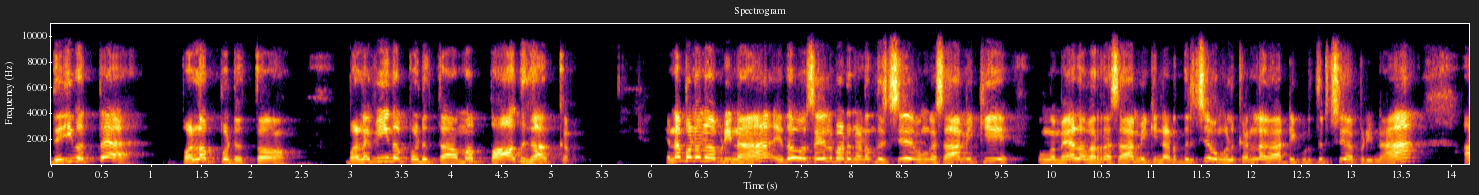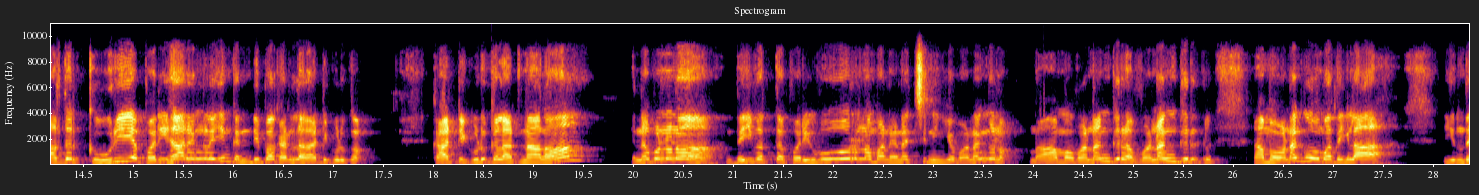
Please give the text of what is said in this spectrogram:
தெய்வத்தை பலப்படுத்தும் பலவீனப்படுத்தாமல் பாதுகாக்கும். என்ன பண்ணணும் அப்படின்னா ஏதோ ஒரு செயல்பாடு நடந்துருச்சு உங்கள் சாமிக்கு உங்கள் மேலே வர்ற சாமிக்கு நடந்துருச்சு உங்களுக்கு கண்ணில் காட்டி கொடுத்துருச்சு அப்படின்னா அதற்கு உரிய பரிகாரங்களையும் கண்டிப்பாக கண்ணில் காட்டி கொடுக்கும். காட்டி கொடுக்கலாட்டினாலும் என்ன பண்ணணும்? தெய்வத்தை பரிபூர்ணமாக நினச்சி நீங்கள் வணங்கணும். நாம் வணங்குற வணங்குறது நாம் வணங்குவோம் பார்த்தீங்களா இந்த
